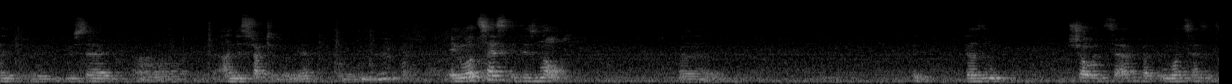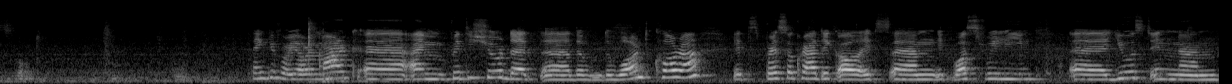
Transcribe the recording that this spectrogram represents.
you said, uh, indestructible, yeah? In what sense it is not? Uh, it doesn't show itself, but in what sense it is not? Thank you for your remark. Uh, I'm pretty sure that uh, the, the word Cora, it's pre-Socratic or it's um, it was really uh, used in um,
